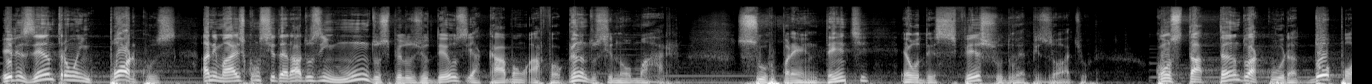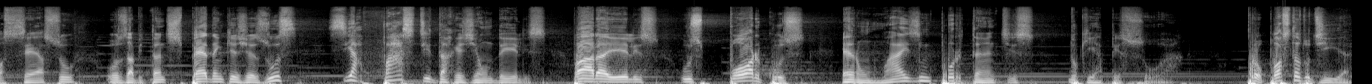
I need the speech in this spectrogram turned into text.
Eles entram em porcos animais considerados imundos pelos judeus e acabam afogando-se no mar. Surpreendente é o desfecho do episódio. Constatando a cura do possesso, os habitantes pedem que Jesus se afaste da região deles. Para eles, os porcos eram mais importantes do que a pessoa. Proposta do dia:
